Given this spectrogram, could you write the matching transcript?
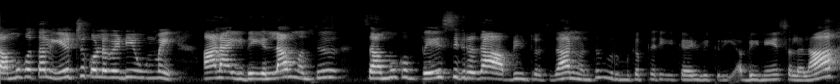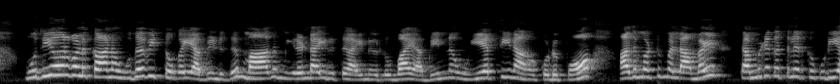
சமூகத்தால் ஏற்றுக்கொள்ள வேண்டிய உண்மை. ஆனா இதையெல்லாம் வந்து சமூகம் பேசுகிறதா அப்படின்றது தான் வந்து ஒரு மிகப்பெரிய கேள்விக்குறி அப்படின்னே சொல்லலாம். முதியோர்களுக்கான உதவித்தொகை அப்படின்றது மாதம் இரண்டாயிரத்து ஐநூறு ரூபாய் அப்படின்னு உயர்த்தி நாங்கள் கொடுப்போம். அது மட்டும் இல்லாமல் தமிழகத்தில் இருக்கக்கூடிய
